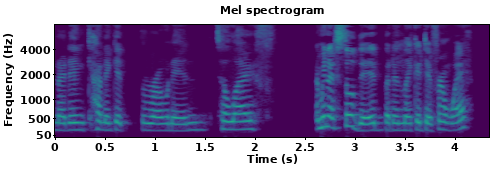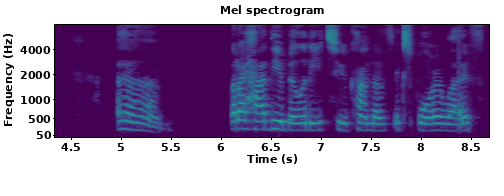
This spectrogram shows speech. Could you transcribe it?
and I didn't kind of get thrown into life. I mean, I still did, but in like a different way. Um, but I had the ability to kind of explore life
